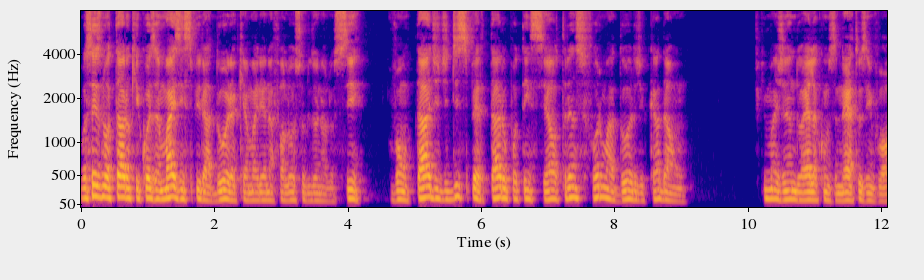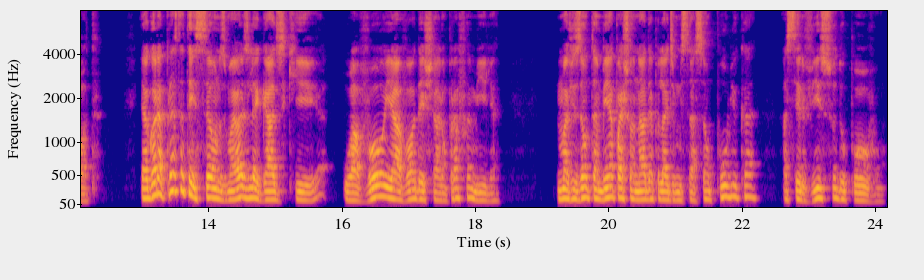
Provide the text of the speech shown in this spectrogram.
Vocês notaram que coisa mais inspiradora que a Mariana falou sobre Dona Luci? Vontade de despertar o potencial transformador de cada um. Fico imaginando ela com os netos em volta. E agora presta atenção nos maiores legados que o avô e a avó deixaram para a família, numa visão também apaixonada pela administração pública a serviço do povo,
